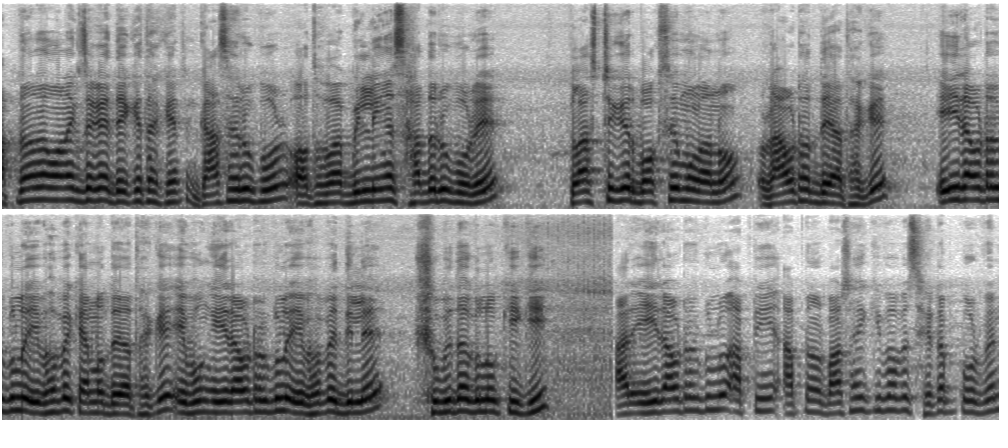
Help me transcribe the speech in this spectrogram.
আপনারা অনেক জায়গায় দেখে থাকেন, গাছের উপর অথবা বিল্ডিংয়ের ছাদের উপরে প্লাস্টিকের বক্সে মোড়ানো রাউটার দেয়া থাকে। এই রাউটারগুলো এভাবে কেন দেয়া থাকে এবং এই রাউটারগুলো এভাবে দিলে সুবিধাগুলো কি কি? আর এই রাউটারগুলো আপনি আপনার বাসায় কীভাবে সেট করবেন?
